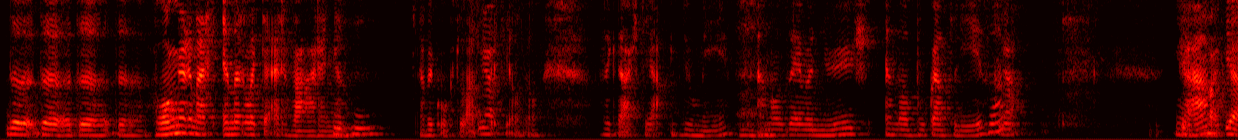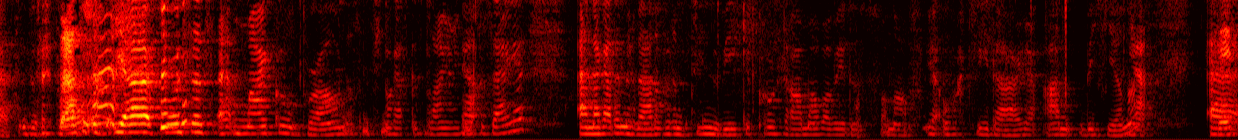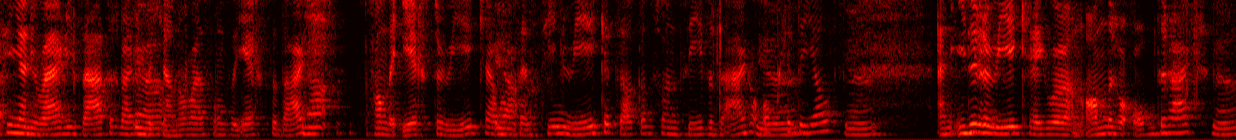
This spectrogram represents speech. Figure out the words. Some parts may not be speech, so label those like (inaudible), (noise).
de, de, de, de honger naar innerlijke ervaringen. Mhm. Heb ik ook de laatste Ja. tijd heel veel. Dus ik dacht, ja, ik doe mee. En dan zijn we nu in dat boek aan het lezen. Ja. Ja. Ja, ja, het, is (laughs) ja, proces eh, Michael Brown, dat is misschien nog even belangrijk om Ja. te zeggen. En dat gaat inderdaad over een tien weken programma, waar we dus vanaf, ja, over twee dagen aan beginnen. Ja. Eh, 15 januari, zaterdag, ja. beginnen was onze eerste dag ja, van de eerste week. Ja, want het zijn 10 weken, telkens zo'n 7 dagen opgedeeld. ja, En iedere week krijgen we een andere opdracht, ja.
